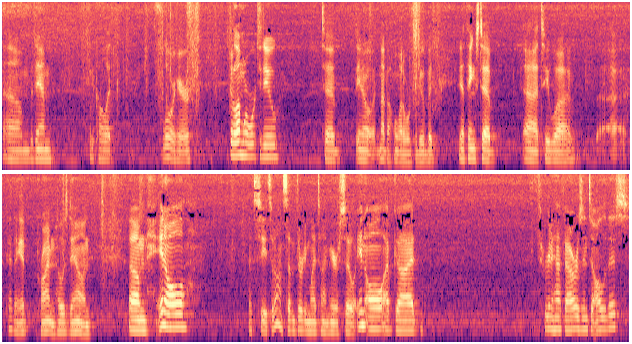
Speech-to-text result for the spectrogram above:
um, the damn what do you call it floor here. Got a lot more work to do. To you know, not a whole lot of work to do, but you know things to uh, to uh, uh, God dang it, prime and hose down. Um, in all, let's see, it's around 7.30 my time here. So in all, I've got three and a half hours into all of this,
